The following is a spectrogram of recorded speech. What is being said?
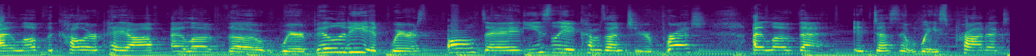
I love the color payoff. I love the wearability. It wears all day. Easily it comes onto your brush. I love that it doesn't waste product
